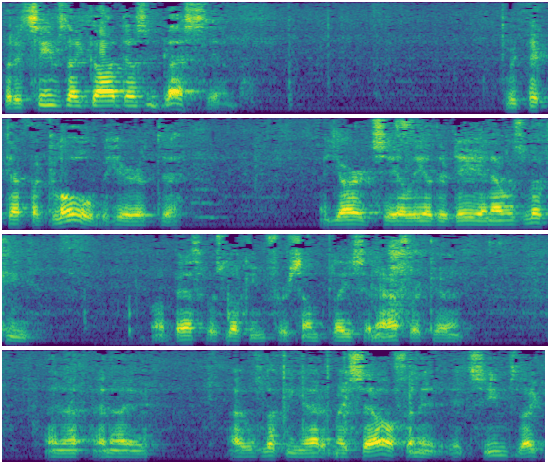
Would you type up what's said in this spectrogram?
But it seems like God doesn't bless them. We picked up a globe here at the a yard sale the other day, and I was looking. Well, Beth was looking for some place in Africa, and I, and I, I was looking at it myself, and it, it seems like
